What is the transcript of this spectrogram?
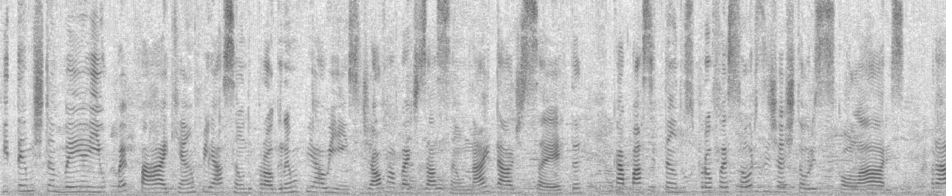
E temos também aí o PEPAI, que é a ampliação do Programa Piauiense de Alfabetização na Idade Certa, capacitando os professores e gestores escolares para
